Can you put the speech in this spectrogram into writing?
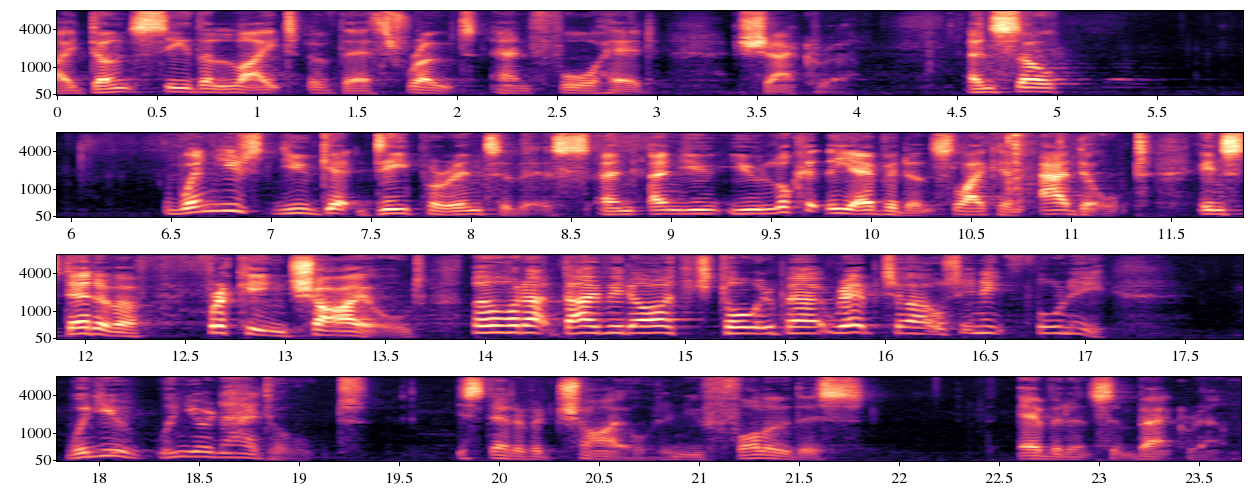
I don't see the light of their throat and forehead chakra. And so when you, you get deeper into this and, and you, you look at the evidence like an adult, instead of a freaking child, oh, that David Icke's talking about reptiles, isn't it funny? When, you, when you're an adult, instead of a child, and you follow this evidence and background,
